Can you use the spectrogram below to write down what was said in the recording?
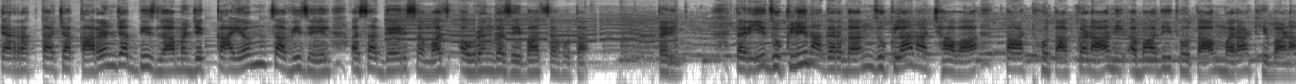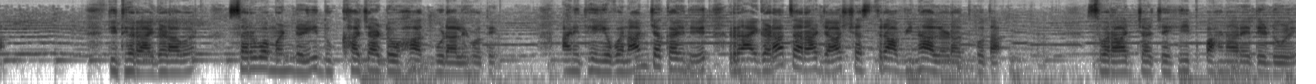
त्या रक्ताच्या कारंजात भिजला म्हणजे कायमचा विझेल असा गैरसमज औरंगजेबाचा होता. तरी तरी झुकली ना गर्दन झुकला ना छावा ताठ होता कणा आणि अबाधित होता मराठी बाणा. तिथे रायगडावर सर्व मंडळी दुःखाच्या डोहात बुडाले होते आणि ते यवनांच्या कैदेत रायगडाचा राजा शस्त्राविना लढत होता. स्वराज्याचे हित पाहणारे ते डोळे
